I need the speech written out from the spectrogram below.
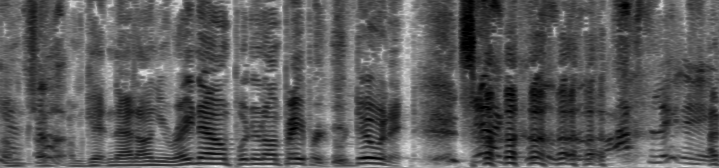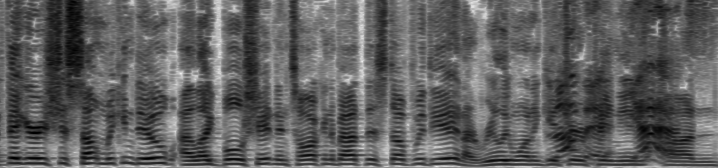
yeah, I'm, sure. I'm, I'm getting that on you right now. I'm putting it on paper. We're doing it. So, Yeah. Cool. Cool. Absolutely. I figure it's just something we can do. I like bullshitting and talking about this stuff with you, and I really want to get your it, opinion yes. on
